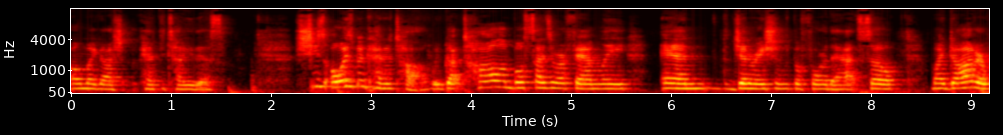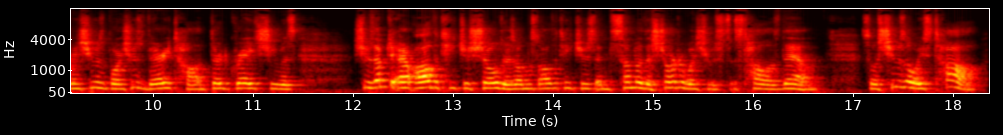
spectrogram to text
oh my gosh, I have to tell you this. She's always been kind of tall. We've got tall on both sides of our family and the generations before that. So my daughter, when she was born, she was very tall. In third grade, she was she was up to all the teachers' shoulders, almost all the teachers, and some of the shorter ones, she was as tall as them. So she was always tall.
